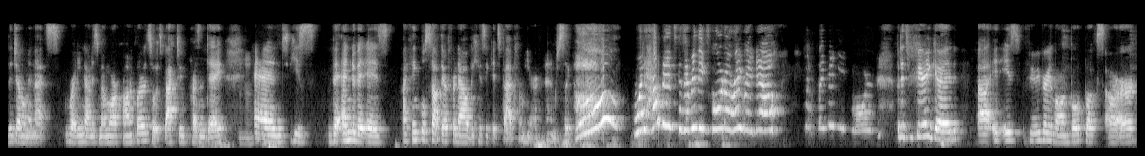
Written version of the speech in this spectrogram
the gentleman that's writing down his memoir chronicler. So it's back to present day, Mhm. and he's the end of it is I think we'll stop there for now because it gets bad from here. And I'm just like, oh, what happens? Because everything's going all right right now. Like I need more, but it's very good. Uh, it is very very long. Both books are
